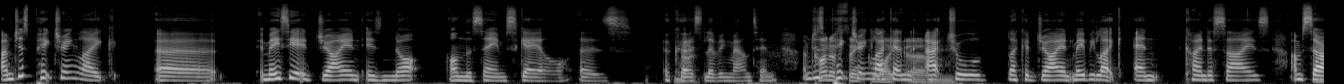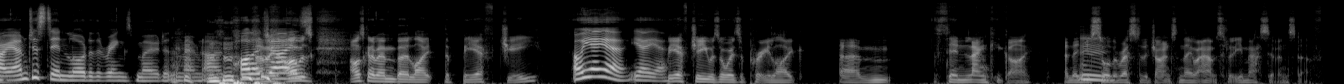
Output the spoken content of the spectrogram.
I'm just picturing like, uh, emaciated giant is not on the same scale as a cursed living mountain. I'm just Kind picturing like, like, an um, actual like a giant, maybe like ent kind of size. I'm sorry, Hmm. I'm just in Lord of the Rings mode at the moment. I I, apologize. mean, I was I was gonna remember like the BFG. Oh yeah, yeah, yeah, yeah. BFG was always a pretty like um, thin, lanky guy, and then you Mm. saw the rest of the giants, and they were absolutely massive and stuff.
